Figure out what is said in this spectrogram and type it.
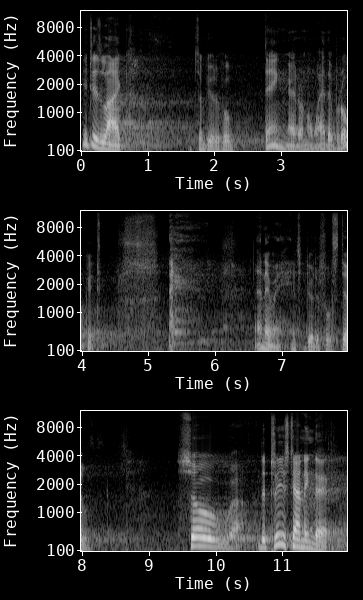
It is like, it's a beautiful thing, I don't know why they broke it. anyway, it's beautiful still. So, uh, the tree standing there,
